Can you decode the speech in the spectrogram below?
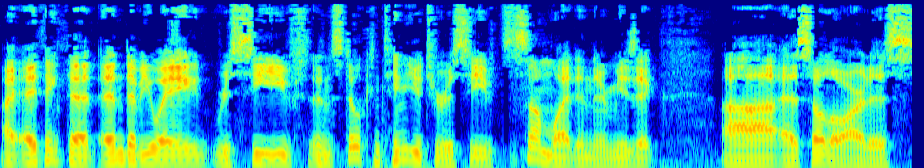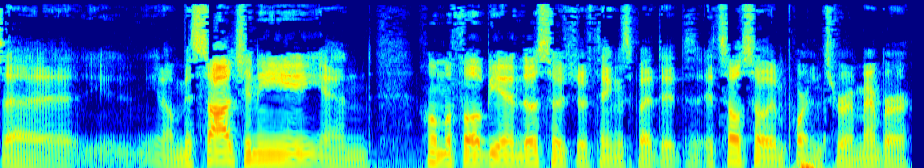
I, I think that NWA received and still continue to receive somewhat in their music, uh, as solo artists, uh, you know, misogyny and homophobia and those sorts of things, but it's, it's also important to remember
